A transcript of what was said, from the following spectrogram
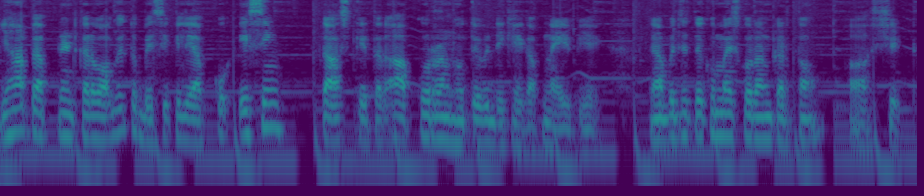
यहाँ पे आप प्रिंट करवाओगे तो बेसिकली आपको एसिंग टास्क की तरह आपको रन होते हुए दिखेगा अपना एपीआई यहाँ पे देखो मैं इसको रन करता हूँ। शिट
